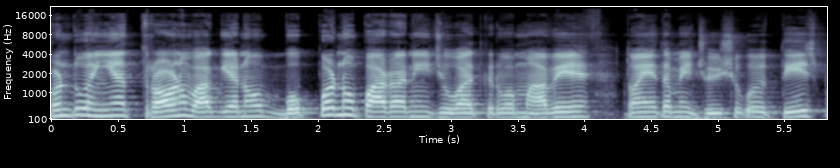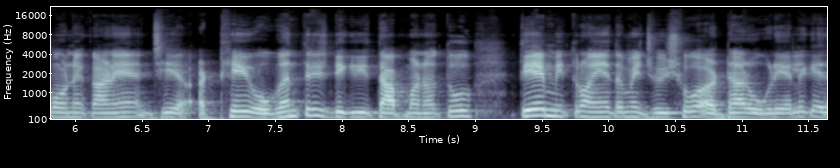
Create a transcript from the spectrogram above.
પરંતુ અહીંયા ત્રણ વાગ્યાનો બપોરનો પારાની જો વાત કરવામાં આવે તો અહીંયા તમે જોઈ શકો તે તેજ પવને કારણે જે અઠ્યાવીસ, ઓગણત્રીસ ડિગ્રી તાપમાન હતું, તે મિત્રો અહીંયા તમે જોઈ શકો અઢાર ઓગણી એટલે કે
